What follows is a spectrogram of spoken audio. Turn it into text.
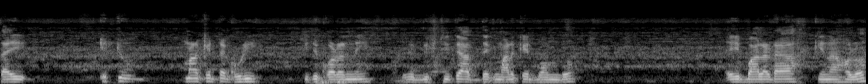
তাই একটু মার্কেটটা ঘুরি, কিছু করার নেই। বৃষ্টিতে অর্ধেক মার্কেট বন্ধ। এই বালাটা কেনা হলো।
